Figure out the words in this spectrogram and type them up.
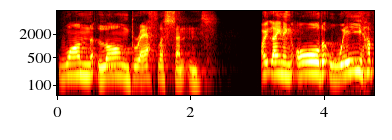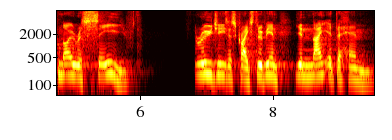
one long, breathless sentence, outlining all that we have now received through Jesus Christ, through being united to him.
